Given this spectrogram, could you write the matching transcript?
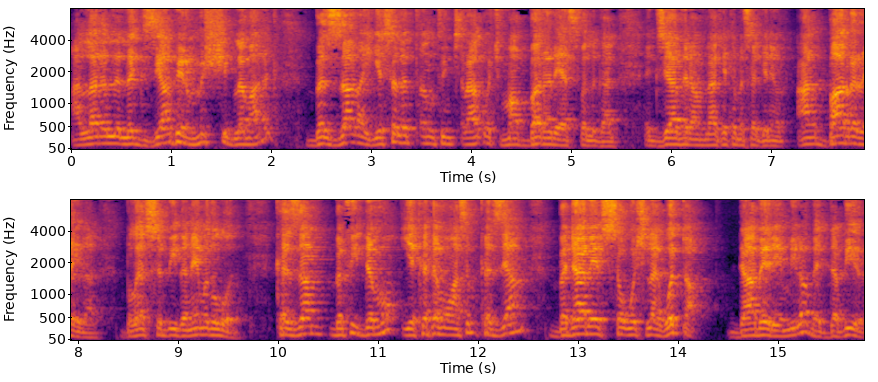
አላደለ ለእግዚአብሔር ምሽግ ለማድረግ በዛ ላይ የሰለጠኑትን ጭራቆች ማባረር ያስፈልጋል። እግዚአብሔር አምላክ የተመሰገነ ይሁን። አባረረ ይላል። blessed be name of Lord። ከዛም በፊት ደግሞ የከተማዋ ስም ከዚያም በዳቤር ሰዎች ላይ ወጣ። ዳቤር የሚለው በደቢር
